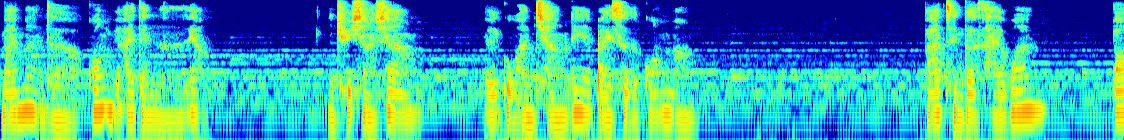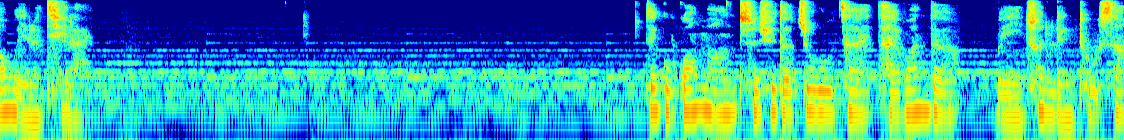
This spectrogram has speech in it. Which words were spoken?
满满的光与爱的能量。你去想象，有一股很强烈白色的光芒。把整个台湾包围了起来。这股光芒持续的注入在台湾的每一寸领土上，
